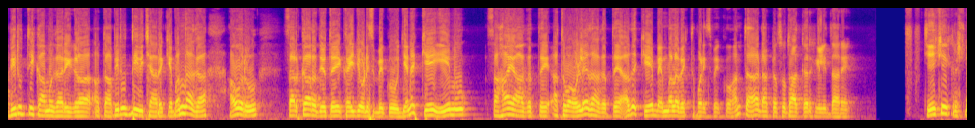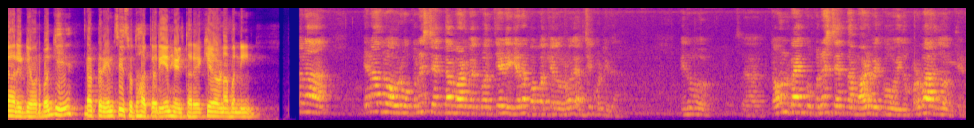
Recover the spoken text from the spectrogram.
ಅಭಿವೃದ್ಧಿ ಕಾಮಗಾರಿಗಳ ಅಥವಾ ಅಭಿವೃದ್ಧಿ ವಿಚಾರಕ್ಕೆ ಬಂದಾಗ ಅವರು ಸರ್ಕಾರದ ಜೊತೆ ಕೈ ಜೋಡಿಸಬೇಕು. ಜನಕ್ಕೆ ಏನು ಸಹಾಯ ಆಗುತ್ತೆ ಅಥವಾ ಒಳ್ಳೆಯದಾಗುತ್ತೆ ಅದಕ್ಕೆ ಬೆಂಬಲ ವ್ಯಕ್ತಪಡಿಸಬೇಕು ಅಂತ ಡಾಕ್ಟರ್ ಸುಧಾಕರ್ ಹೇಳಿದ್ದಾರೆ. ಜೆ ಕೆ ಕೃಷ್ಣಾರೆಡ್ಡಿ ಅವರ ಬಗ್ಗೆ ಡಾಕ್ಟರ್ ಎಂ ಸಿ ಸುಧಾಕರ್ ಏನ್ ಹೇಳ್ತಾರೆ ಕೇಳೋಣ ಬನ್ನಿ. ಏನಾದರೂ ಅವರು ಪುನಶ್ಚೇತನ ಮಾಡಬೇಕು ಅಂತ ಹೇಳಿ ಪಾಪ ಕೆಲವರು ಅರ್ಜಿ ಕೊಟ್ಟಿದ್ದಾರೆ. ಇದು ಟೌನ್ ಬ್ಯಾಂಕ್ ಪುನಶ್ಚೇತನ ಮಾಡಬೇಕು, ಇದು ಕೊಡಬಾರ್ದು ಅಂತೇಳಿ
